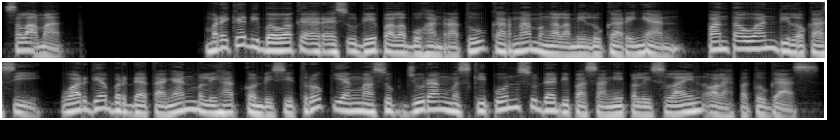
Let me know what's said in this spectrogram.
Selamat. Mereka dibawa ke RSUD Palabuhan Ratu karena mengalami luka ringan. Pantauan di lokasi, warga berdatangan melihat kondisi truk yang masuk jurang meskipun sudah dipasangi pelis lain oleh petugas.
